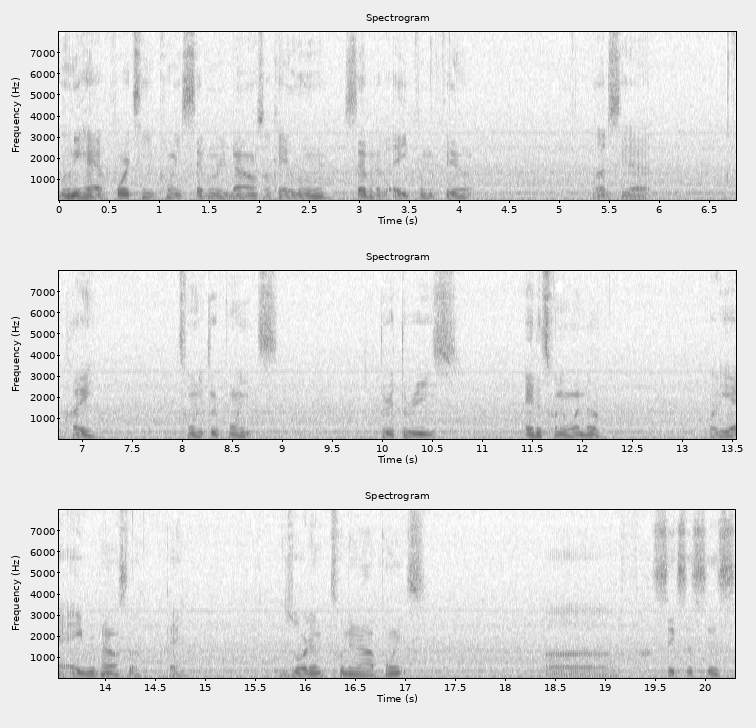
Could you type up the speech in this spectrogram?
Looney had 14.7 rebounds. Okay, Loon, 7 of 8 from the field. Love to see that. Klay, 23 points, 3 threes, 8 of 21 though. But he had 8 rebounds though. Okay. Jordan, 29 points, uh, 6 assists.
